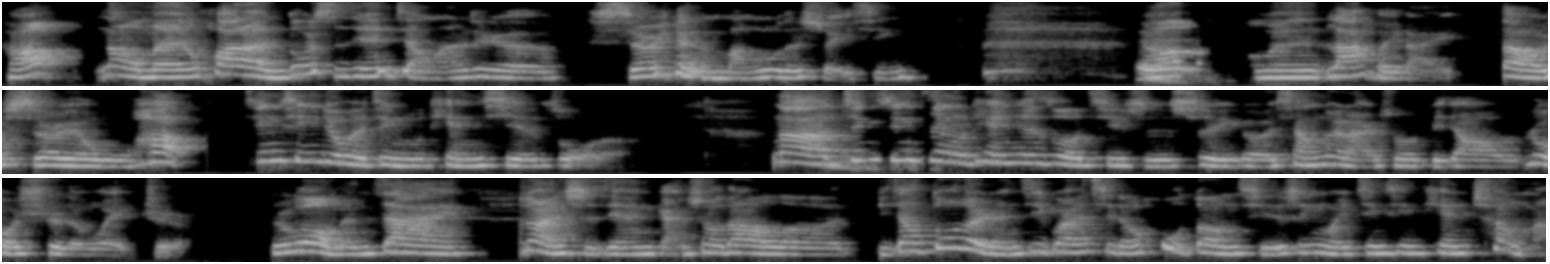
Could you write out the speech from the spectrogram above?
好，那我们花了很多时间讲完这个十二月很忙碌的水星，然后我们拉回来到十二月五号，金星就会进入天蝎座了。那金星进入天蝎座其实是一个相对来说比较弱势的位置。如果我们在这段时间感受到了比较多的人际关系的互动，其实是因为金星天秤嘛。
